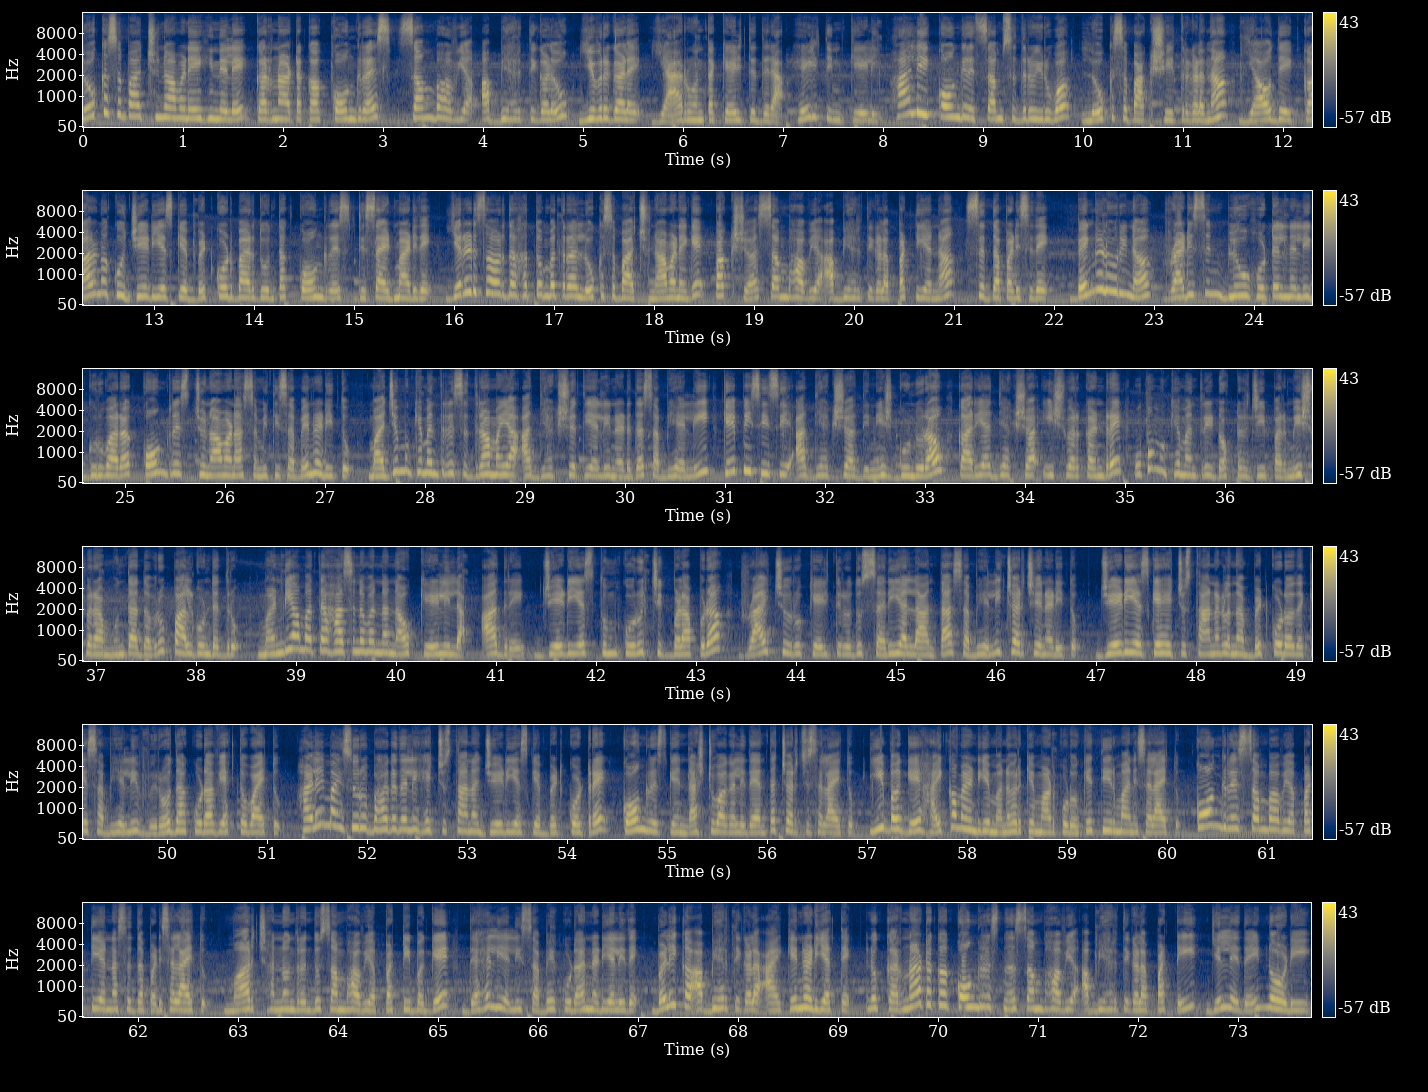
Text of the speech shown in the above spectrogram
ಲೋಕಸಭಾ ಚುನಾವಣೆ ಹಿನ್ನೆಲೆ ಕರ್ನಾಟಕ ಕಾಂಗ್ರೆಸ್ ಸಂಭಾವ್ಯ ಅಭ್ಯರ್ಥಿಗಳು ಇವರುಗಳೇ ಯಾರು ಅಂತ ಕೇಳ್ತಿದ್ದೀರಾ? ಹೇಳ್ತೀನಿ ಕೇಳಿ. ಹಾಲಿ ಕಾಂಗ್ರೆಸ್ ಸಂಸದರು ಇರುವ ಲೋಕಸಭಾ ಕ್ಷೇತ್ರಗಳನ್ನ ಯಾವುದೇ ಕಾರಣಕ್ಕೂ ಜೆಡಿಎಸ್ಗೆ ಬಿಟ್ಕೊಡ್ಬಾರದು ಅಂತ ಕಾಂಗ್ರೆಸ್ ಡಿಸೈಡ್ ಮಾಡಿದೆ. ಎರಡ್ ಸಾವಿರದ ಹತ್ತೊಂಬತ್ತರ ಲೋಕಸಭಾ ಚುನಾವಣೆಗೆ ಪಕ್ಷ ಸಂಭಾವ್ಯ ಅಭ್ಯರ್ಥಿಗಳ ಪಟ್ಟಿಯನ್ನ ಸಿದ್ಧಪಡಿಸಿದೆ. ಬೆಂಗಳೂರಿನ ರಾಡಿಸನ್ ಬ್ಲೂ ಹೋಟೆಲ್ನಲ್ಲಿ ಗುರುವಾರ ಕಾಂಗ್ರೆಸ್ ಚುನಾವಣಾ ಸಮಿತಿ ಸಭೆ ನಡೆಯಿತು ಮಾಜಿ ಮುಖ್ಯಮಂತ್ರಿ ಸಿದ್ದರಾಮಯ್ಯ ಅಧ್ಯಕ್ಷತೆಯಲ್ಲಿ ನಡೆದ ಸಭೆಯಲ್ಲಿ ಕೆಪಿಸಿಸಿ ಅಧ್ಯಕ್ಷ ದಿನೇಶ್ ಗುಂಡೂರಾವ್, ಕಾರ್ಯಾಧ್ಯಕ್ಷ ಈಶ್ವರ್ ಖಂಡ್ರೆ, ಉಪಮುಖ್ಯಮಂತ್ರಿ ಡಾಕ್ಟರ್ ಜಿ ಪರಮೇಶ್ವರ ಮುಂತಾದವರು ಪಾಲ್ಗೊಂಡಿದ್ರು. ಮಂಡ್ಯ ಮತ್ತು ಹಾಸನವನ್ನ ನಾವು ಕೇಳಿಲ್ಲ. ಆದ್ರೆ ಜೆಡಿಎಸ್ ತುಮಕೂರು, ಚಿಕ್ಕಬಳ್ಳಾಪುರ, ರಾಯಚೂರು ಕೇಳ್ತಿರೋದು ಸರಿಯಲ್ಲ ಅಂತ ಸಭೆಯಲ್ಲಿ ಚರ್ಚೆ ನಡೆಯಿತು ಜೆಡಿಎಸ್ಗೆ ಹೆಚ್ಚು ಸ್ಥಾನಗಳನ್ನ ಬಿಟ್ಕೊಡೋದಕ್ಕೆ ಸಭೆಯಲ್ಲಿ ವಿರೋಧ ಕೂಡ ವ್ಯಕ್ತವಾಯಿತು. ಹಳೆ ಮೈಸೂರು ಭಾಗದಲ್ಲಿ ಹೆಚ್ಚು ಸ್ಥಾನ ಜೆಡಿಎಸ್ಗೆ ಬಿಟ್ಕೊಟ್ರೆ ಕಾಂಗ್ರೆಸ್ಗೆ ನಷ್ಟವಾಗಲಿದೆ ಅಂತ ಚರ್ಚಿಸಲಾಯಿತು. ಈ ಬಗ್ಗೆ ಹೈಕಮಾಂಡ್ಗೆ ಮನವರಿಕೆ ಮಾಡಿಕೊಡೋಕೆ ತೀರ್ಮಾನಿಸಲಾಯಿತು ಕಾಂಗ್ರೆಸ್ ಸಂಭಾವ್ಯ ಪಟ್ಟಿಯನ್ನ ಸಿದ್ಧಪಡಿಸಲಾಯಿತು. ಮಾರ್ಚ್ ಹನ್ನೊಂದರಂದು ಸಂಭಾವ್ಯ ಪಟ್ಟಿ ಬಗ್ಗೆ ದೆಹಲಿಯಲ್ಲಿ ಸಭೆ ಕೂಡ ನಡೆಯಲಿದೆ. ಬಳಿಕ ಅಭ್ಯರ್ಥಿಗಳ ಆಯ್ಕೆ ನಡೆಯುತ್ತೆ. ಇನ್ನು ಕರ್ನಾಟಕ ಕಾಂಗ್ರೆಸ್ನ ಸಂಭಾವ್ಯ ಅಭ್ಯರ್ಥಿಗಳ ಪಟ್ಟಿ ಎಲ್ಲಿದೆ ನೋಡಿ.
